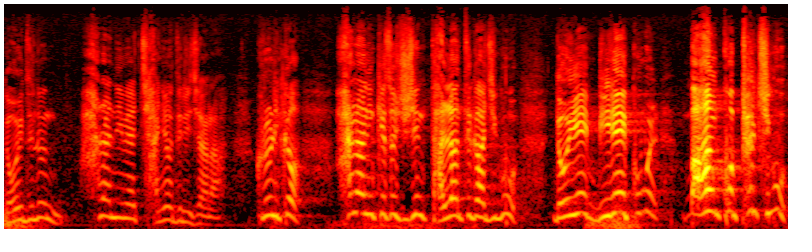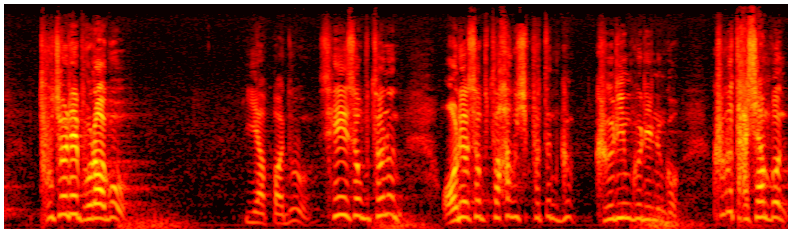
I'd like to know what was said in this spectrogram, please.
너희들은 하나님의 자녀들이잖아. 그러니까 하나님께서 주신 달란트 가지고 너희의 미래의 꿈을 마음껏 펼치고 도전해 보라고. 이 아빠도 새해서부터는 어려서부터 하고 싶었던 그 그림 그리는 거 그거 다시 한번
